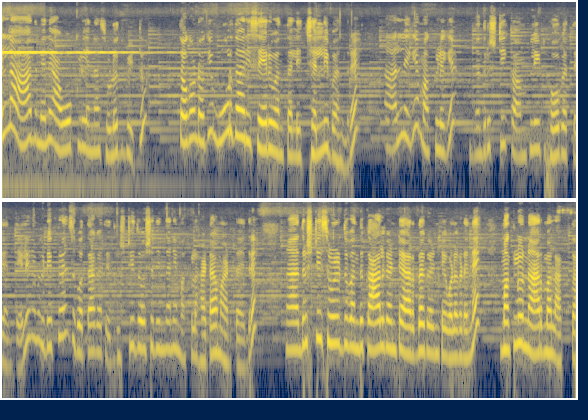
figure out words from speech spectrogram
ಎಲ್ಲ ಆದಮೇಲೆ ಆ ಓಕ್ಳಿಯನ್ನು ಸುಳಿದ್ಬಿಟ್ಟು ತೊಗೊಂಡೋಗಿ ಮೂರು ದಾರಿ ಸೇರುವಂತಲ್ಲಿ ಚೆಲ್ಲಿ ಬಂದರೆ ಅಲ್ಲಿಗೆ ಮಕ್ಕಳಿಗೆ ದೃಷ್ಟಿ ಕಂಪ್ಲೀಟ್ ಹೋಗುತ್ತೆ ಅಂತೇಳಿ ನಿಮಗೆ ಡಿಫ್ರೆನ್ಸ್ ಗೊತ್ತಾಗುತ್ತೆ. ದೃಷ್ಟಿ ದೋಷದಿಂದನೇ ಮಕ್ಕಳು ಹಠ ಮಾಡ್ತಾ ಇದ್ರೆ ದೃಷ್ಟಿ ಸುಳಿದು ಒಂದು ಕಾಲು ಗಂಟೆ, ಅರ್ಧ ಗಂಟೆ ಒಳಗಡೆನೆ ಮಕ್ಕಳು ನಾರ್ಮಲ್ ಆಗ್ತಾ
